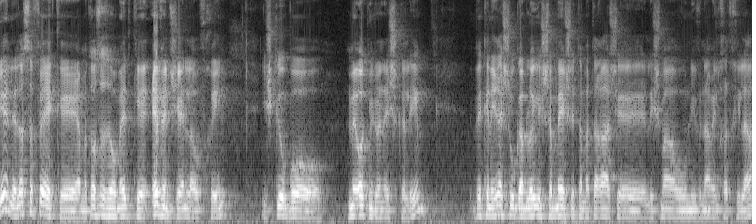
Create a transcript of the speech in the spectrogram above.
כן, ללא ספק, אה, המטוס הזה עומד כאבן שאין לה הופכין, השקיעו בו מאות מיליוני שקלים, וכנראה שהוא גם לא ישמש את המטרה שלשמה הוא נבנה מלכתחילה.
